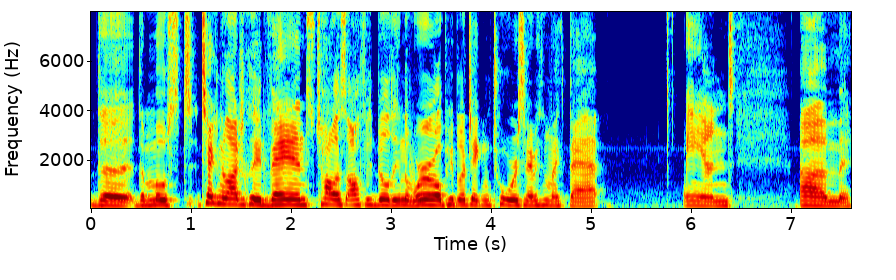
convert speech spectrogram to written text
The, the most technologically advanced, tallest office building in the world. People are taking tours and everything like that. And um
